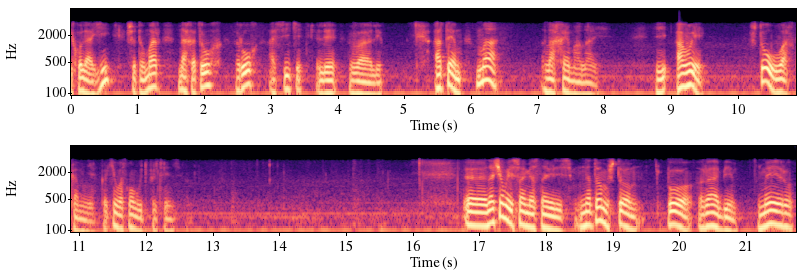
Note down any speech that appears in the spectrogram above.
и холяги шатумар нахатух рух асити ле вали. Атем ма лахем алай. И, а вы, что у вас ко мне? Какие у вас могут быть претензии? Э, на чем мы с вами остановились? На том, что по Раби Мейеру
